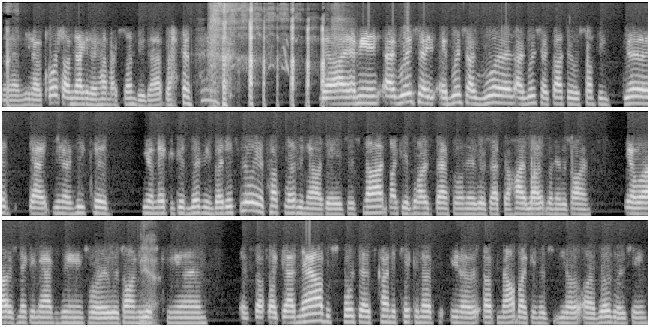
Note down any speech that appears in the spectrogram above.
And, you know, of course I'm not going to have my son do that, but yeah, I, I mean, I wish I, I wish I would, I wish I thought there was something good that, you know, he could, you know, make a good living, but it's really a tough living nowadays. It's not like it was back when it was at the highlight, when it was on, you know, where I was making magazines, where it was on Yeah. ESPN and stuff like that. Now the sport that's kind of taken up, you know, up mountain biking is, you know, uh, road racing.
